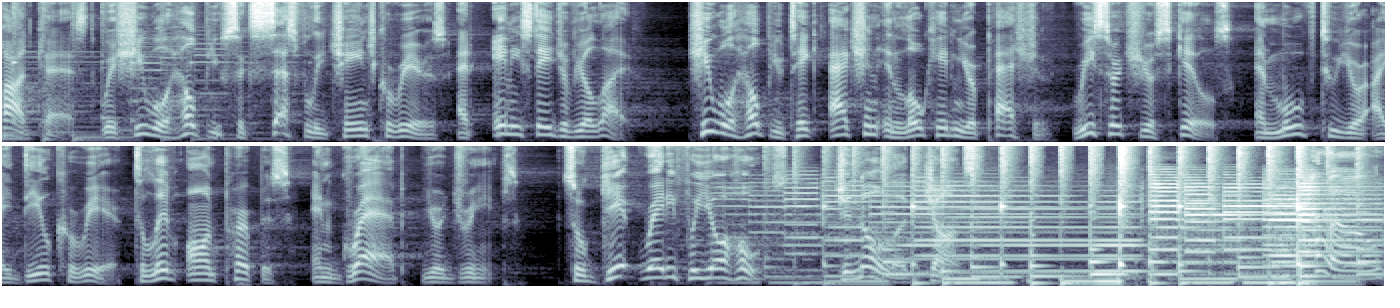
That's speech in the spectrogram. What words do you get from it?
podcast, where she will help you successfully change careers at any stage of your life. She will help you take action in locating your passion, research your skills, and move to your ideal career to live on purpose and grab your dreams. So get ready for your host, Genola Johnson. Hello,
